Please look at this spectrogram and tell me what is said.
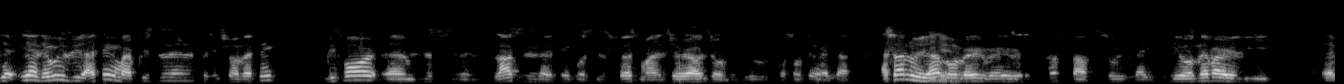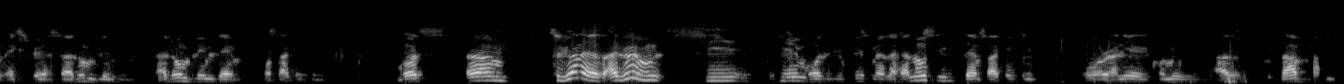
yeah, yeah, they always do. I think in my preseason predictions, I think before um this season, last season, I think was his first managerial job in Europe or something like that. I still know he has Yeah. one very very good start, so like he was never really um, experienced. So I don't blame him. I don't blame them for sacking him. But um, to be honest, I don't even see him or the replacement. Like I don't see them sacking him or Ranieri coming as that big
